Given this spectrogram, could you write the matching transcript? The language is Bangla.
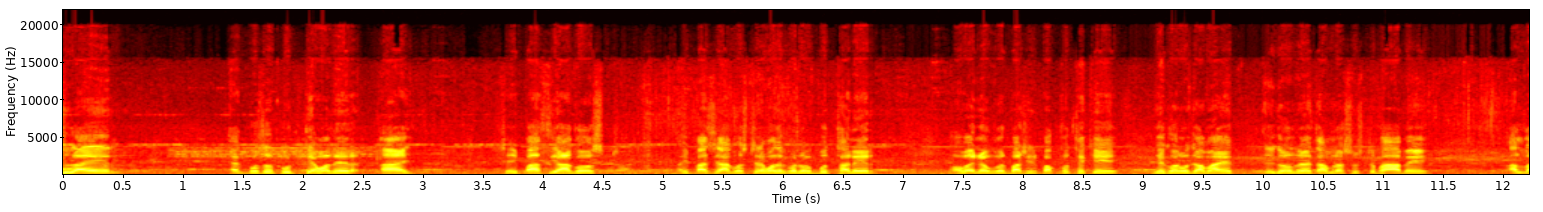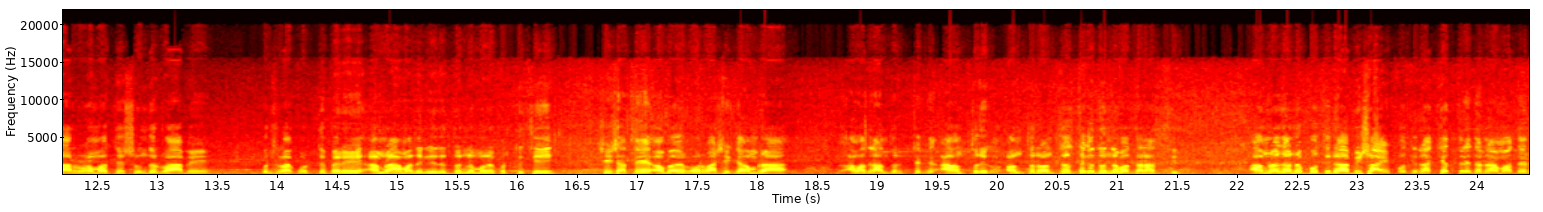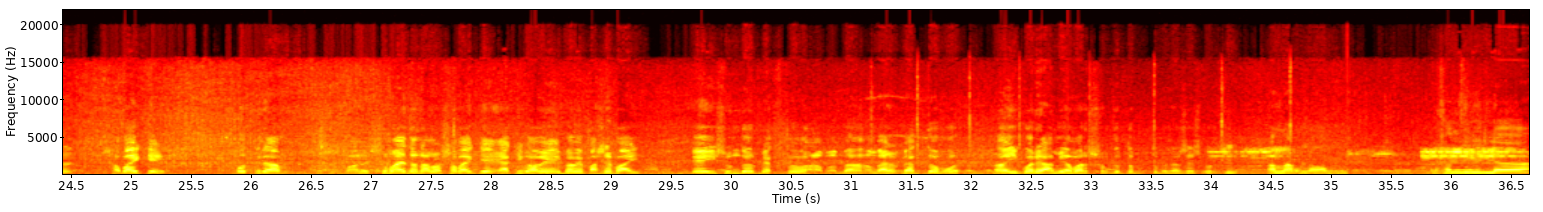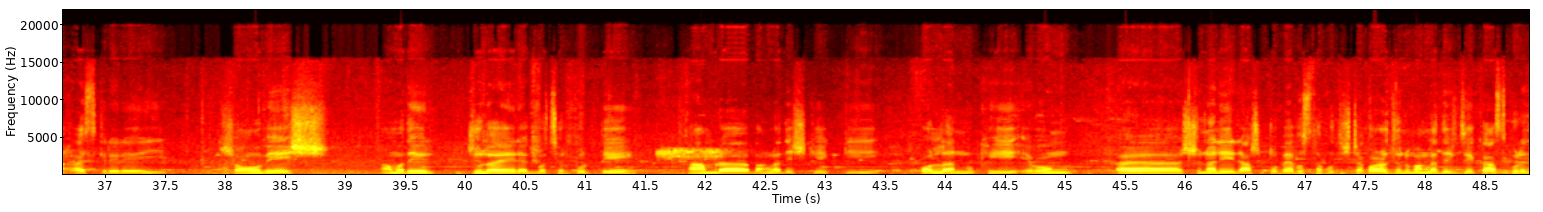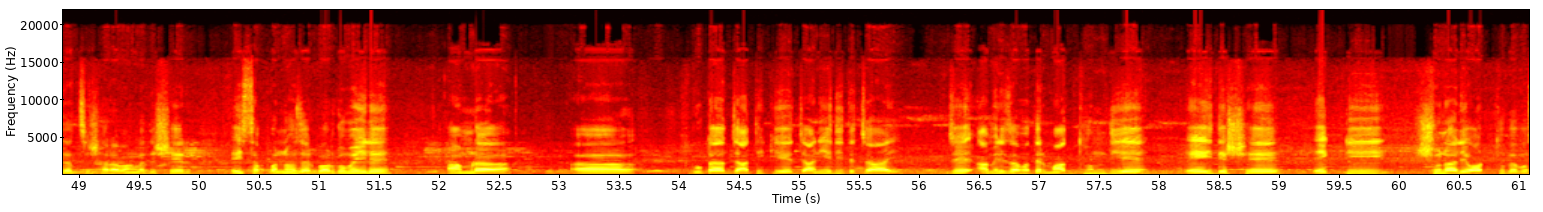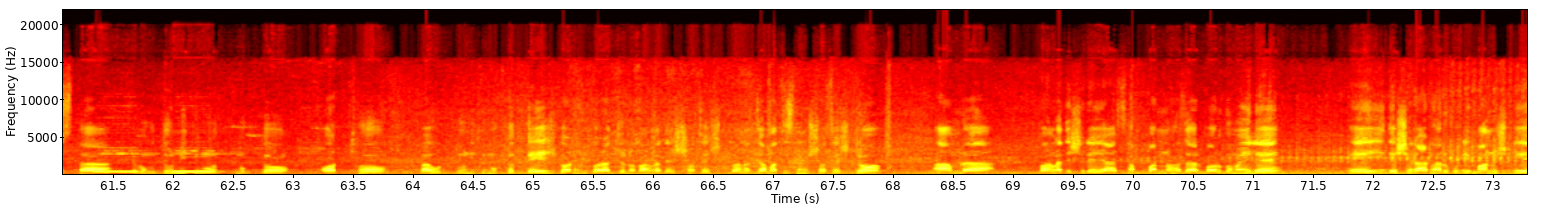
জুলাইয়ের এক বছর পূর্তি আমাদের আজ, সেই পাঁচই আগস্ট, এই পাঁচই আগস্টের আমাদের গণ অভ্যুত্থানের অভয়নগরবাসীর পক্ষ থেকে যে গণজামায়াত, এই গণজামায়াত আমরা সুষ্ঠুভাবে, আল্লাহর রহমতে সুন্দরভাবে পরিচালনা করতে পেরে আমরা আমাদের নিজেদের ধন্য মনে করতেছি। সেই সাথে অভয়নগরবাসীকে আমরা আমাদের আন্তরিক থেকে, আন্তরিক অন্তর থেকে ধন্যবাদ জানাচ্ছি। আমরা যেন প্রতিটা বিষয়, প্রতিটা ক্ষেত্রে যেন আমাদের সবাইকে, প্রতিটা মানে সময় যেন আমরা সবাইকে একইভাবে, এইভাবে পাশে পাই। এই সুন্দর ব্যক্ত ব্যক্ত ই করে আমি আমার সংক্ষিপ্ত বক্তব্য শেষ করছি। আল্লাহ আলহামদুলিল্লাহ, আজকের এই সমাবেশ আমাদের জুলাইয়ের এক বছর পূর্তি। আমরা বাংলাদেশকে একটি কল্যাণমুখী এবং সোনালী রাষ্ট্র ব্যবস্থা প্রতিষ্ঠা করার জন্য বাংলাদেশ যে কাজ করে যাচ্ছে সারা বাংলাদেশের এই ছাপ্পান্ন হাজার বর্গমাইলে, আমরা গোটা জাতিকে জানিয়ে দিতে চাই যে আমির জামাতের মাধ্যম দিয়ে এই দেশে একটি সোনালী অর্থব্যবস্থা এবং দুর্নীতিমুক্ত অর্থ বা দুর্নীতিমুক্ত দেশ গঠন করার জন্য বাংলাদেশ সচেষ্ট বাংলা জামাত ইসলাম সচেষ্ট। আমরা বাংলাদেশের এই ছাপ্পান্ন হাজার বর্গমাইলে এই দেশের আঠারো কোটি মানুষকে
